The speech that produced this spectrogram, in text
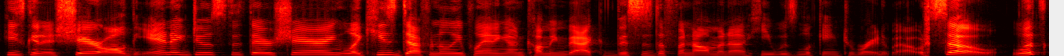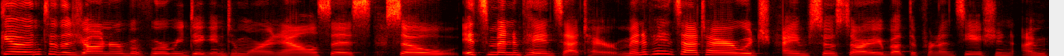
He's going to share all the anecdotes that they're sharing. Like he's definitely planning on coming back. This is the phenomena he was looking to write about. So let's get into the genre before we dig into more analysis. So it's Menippean satire. Menippean satire, which I am so sorry about the pronunciation. I'm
